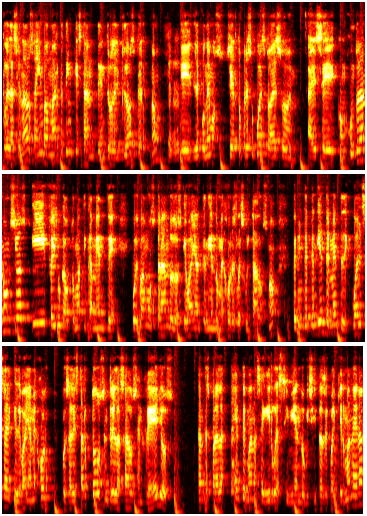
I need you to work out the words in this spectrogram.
relacionados a inbound marketing que están dentro del clúster, ¿no? Eh, le ponemos cierto presupuesto a eso, a ese conjunto de anuncios y Facebook automáticamente pues va mostrando los que vayan teniendo mejores resultados, ¿no? Pero independientemente de cuál sea el que le vaya mejor, pues al estar todos entrelazados entre ellos, para la gente van a seguir recibiendo visitas de cualquier manera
